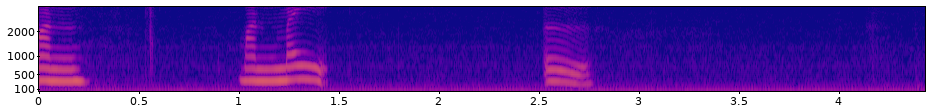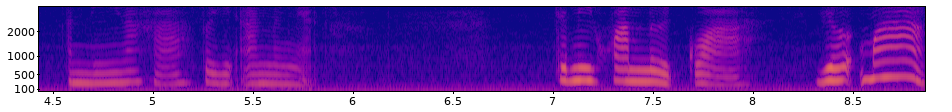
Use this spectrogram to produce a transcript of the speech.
มันมันไม่ เออ อันนี้นะคะส่วนอีกอันหนึ่งเนี่ย จะมีความหนืดกว่า เยอะมาก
